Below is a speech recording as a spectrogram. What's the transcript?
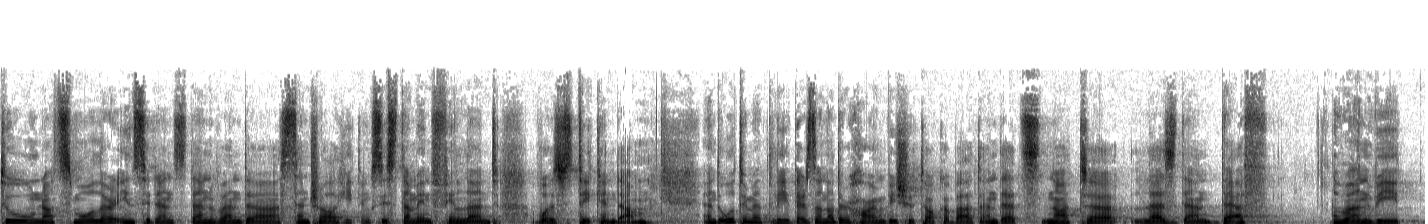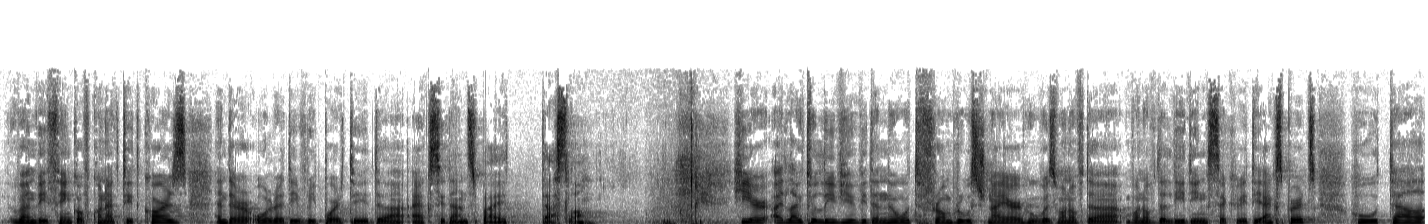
to not smaller incidents than when the central heating system in Finland was taken down. And ultimately, there's another harm we should talk about, and that's not uh, less than death when we when we think of connected cars, and there are already reported uh, accidents by Tesla. Here, I'd like to leave you with a note from Bruce Schneier, who was one of the one of the leading security experts, who tell,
